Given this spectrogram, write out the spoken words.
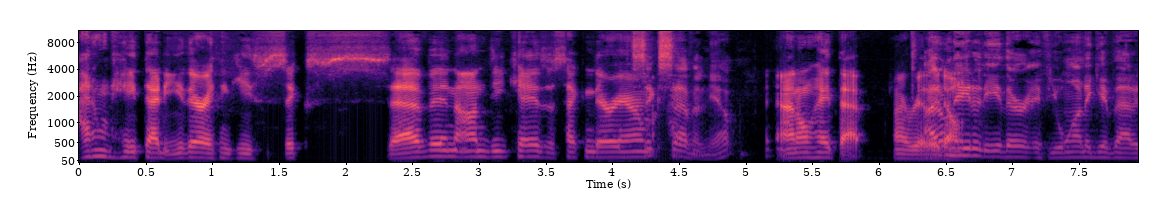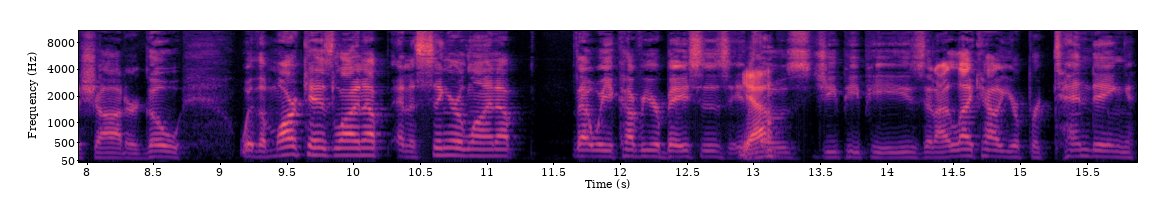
I don't hate that either. I think he's six seven on DK as a secondary arm. Six seven. Yep. I don't hate that. I really I don't, don't hate it either. If you want to give that a shot or go with a Marquez lineup and a Singer lineup, that way you cover your bases in yeah. those GPPs. And I like how you're pretending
